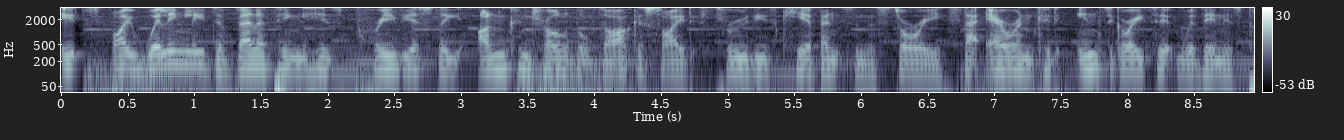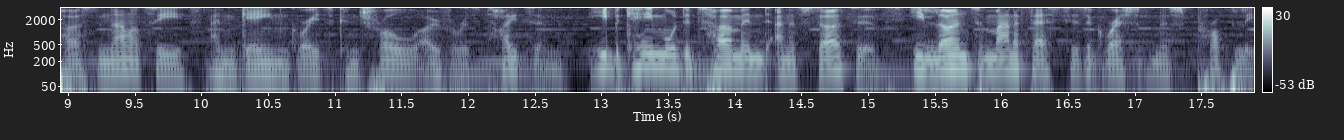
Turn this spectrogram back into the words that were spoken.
It's by willingly developing his previously uncontrollable darker side through these key events in the story that Eren could integrate it within his personality and gain greater control over his titan. He became more determined and assertive. He learned to manifest his aggressiveness properly.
